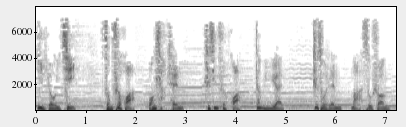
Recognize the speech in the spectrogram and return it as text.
一游一季》，总策划王小晨，执行策划张明远，制作人马素双。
